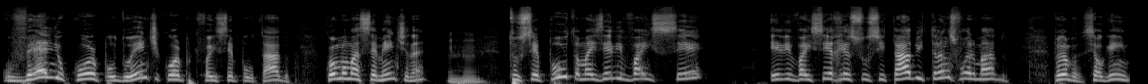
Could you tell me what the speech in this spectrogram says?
o velho corpo, o doente corpo que foi sepultado, como uma semente, né? Uhum. Tu sepulta, mas ele vai ser ele vai ser ressuscitado e transformado. Por exemplo, se alguém,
